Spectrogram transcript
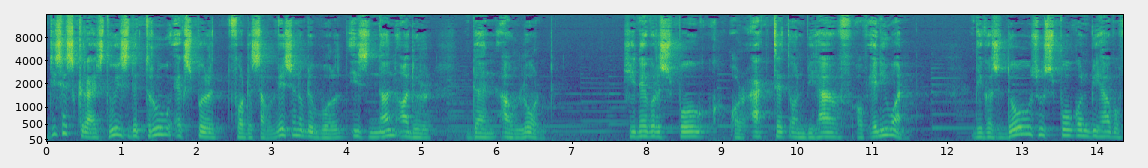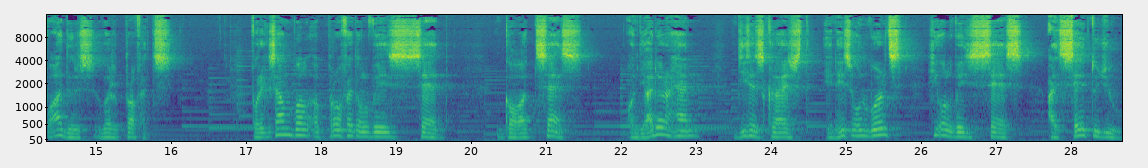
Jesus Christ, who is the true expert for the salvation of the world, is none other than our Lord. He never spoke or acted on behalf of anyone because those who spoke on behalf of others were prophets. For example, a prophet always said, God says. On the other hand, Jesus Christ, in his own words, he always says, I say to you,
